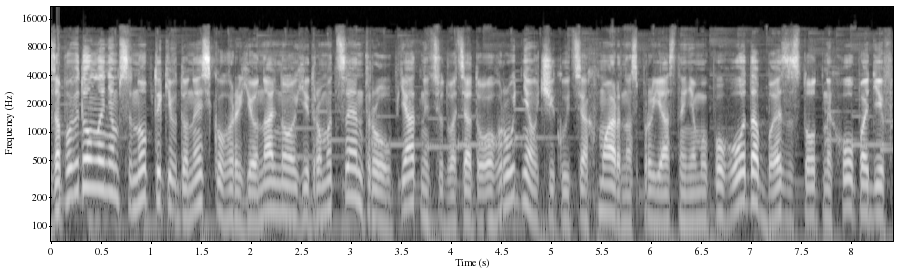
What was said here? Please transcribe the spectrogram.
За повідомленням синоптиків Донецького регіонального гідрометцентру, у п'ятницю 20 грудня очікується хмарна з проясненнями погода без істотних опадів,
